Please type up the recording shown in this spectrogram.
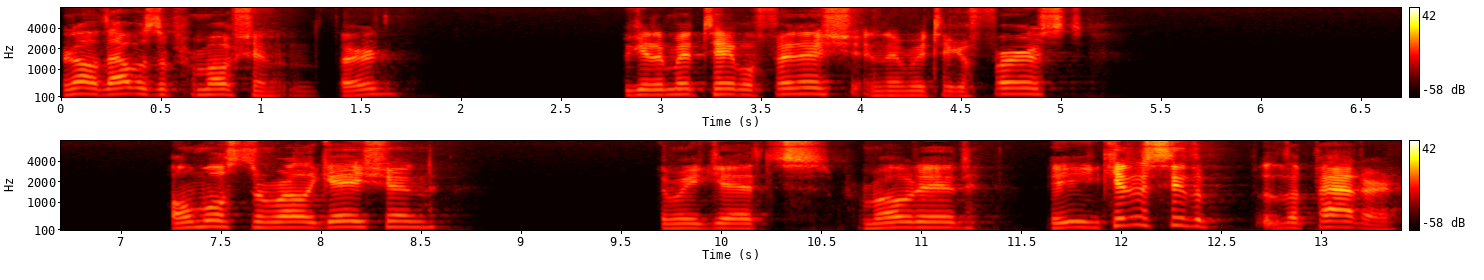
No, that was a promotion. Third. We get a mid-table finish, and then we take a first. Almost in relegation. Then we get promoted. You get to see the the pattern.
